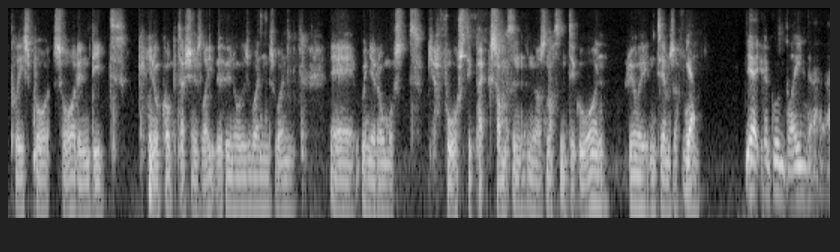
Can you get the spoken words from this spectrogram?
play sports or indeed, you know, competitions like the Who Knows wins when uh, when you're almost you're forced to pick something and there's nothing to go on really in terms of form. Yeah, yeah, you're going blind. I,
